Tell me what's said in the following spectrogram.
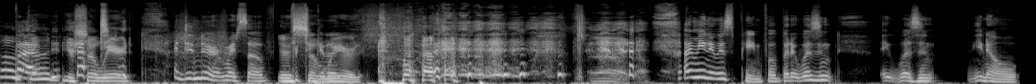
Oh But- God, you're so weird. I didn't hurt myself. You're so weird. Oh, I mean, it was painful, but it wasn't. It wasn't. You know,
